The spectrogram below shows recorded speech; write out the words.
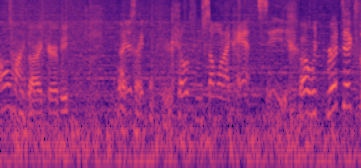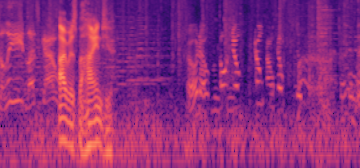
Oh my, Sorry, Kirby. I just get killed from someone I can't see. Oh, we, red takes the lead. Let's go. I was behind you. Oh no. Oh, no, no, no.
